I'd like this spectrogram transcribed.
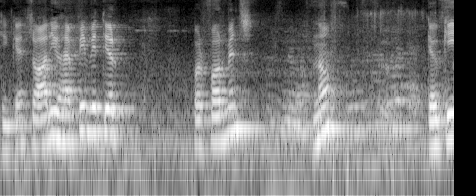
ठीक है? So are you happy with your performance no क्योंकि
